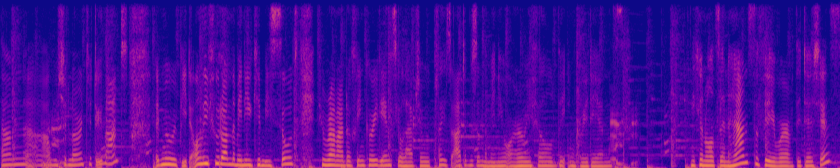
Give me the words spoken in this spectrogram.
Then uh, we should learn to do that. Let me repeat. Only food on the menu can be sold. If you run out of ingredients, you'll have to replace items on the menu or refill the ingredients. You can also enhance the flavor of the dishes.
